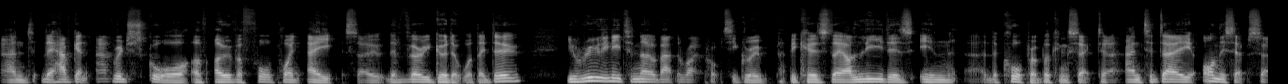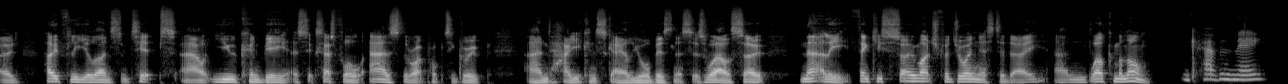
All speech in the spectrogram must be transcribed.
and they have an average score of over 4.8. So they're very good at what they do you really need to know about the right property group because they are leaders in uh, the corporate booking sector. And today, on this episode, hopefully you'll learn some tips how you can be as successful as the right property group and how you can scale your business as well. So, Natalie, thank you so much for joining us today and welcome along. Thank you for having me.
